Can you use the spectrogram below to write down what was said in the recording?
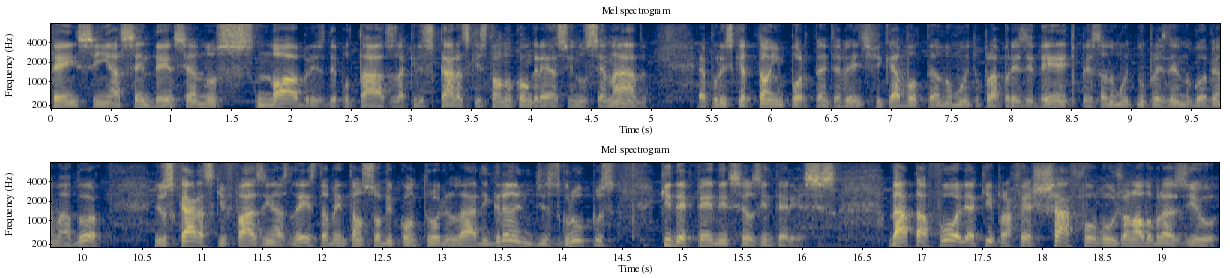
tem sim ascendência nos nobres deputados, aqueles caras que estão no Congresso e no Senado. É por isso que é tão importante. A gente fica votando muito para presidente, pensando muito no presidente no governador. E os caras que fazem as leis também estão sob controle lá de grandes grupos que defendem seus interesses. Datafolha aqui para fechar o Jornal do Brasil.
